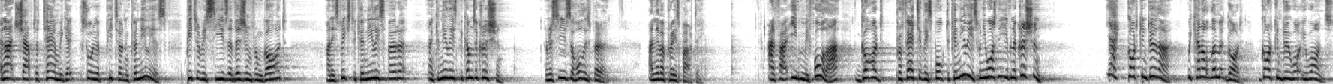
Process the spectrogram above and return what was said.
In Acts chapter 10, we get the story of Peter and Cornelius. Peter receives a vision from God and he speaks to Cornelius about it, and Cornelius becomes a Christian and receives the Holy Spirit. And they have a praise party. In fact, even before that, God prophetically spoke to Cornelius when he wasn't even a Christian. Yeah, God can do that. We cannot limit God. God can do what he wants.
